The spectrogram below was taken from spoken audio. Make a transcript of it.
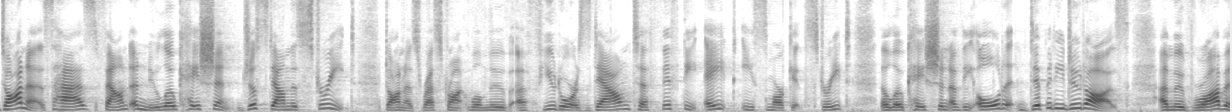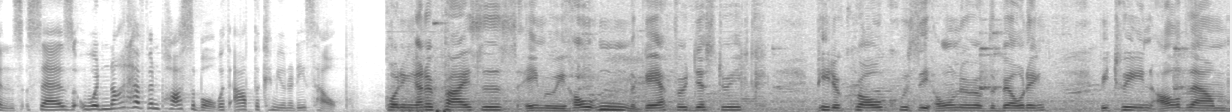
Donna's has found a new location just down the street. Donna's restaurant will move a few doors down to 58 East Market Street, the location of the old Dippity Doodahs. A move Robbins says would not have been possible without the community's help. Corning Enterprises, Amory Houghton, the Gaffer District, Peter Krogh, who's the owner of the building. Between all of them,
